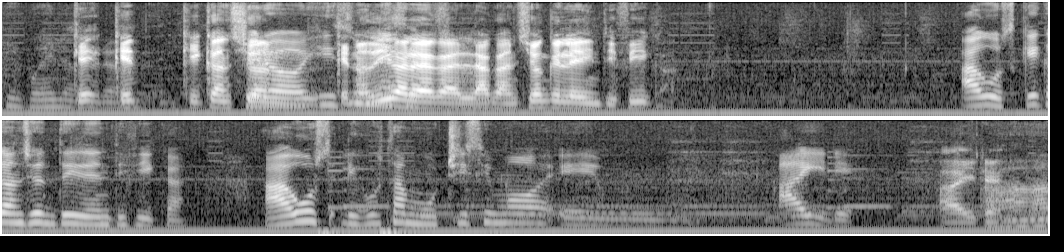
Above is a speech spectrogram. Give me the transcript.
Sí, bueno. ¿Qué, qué, qué canción? que nos diga la, la canción que le identifica. Agus, ¿qué canción te identifica? A Agus le gusta muchísimo em, Aire. Aire. Ah.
